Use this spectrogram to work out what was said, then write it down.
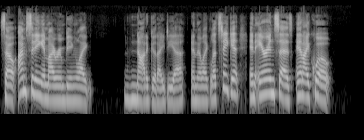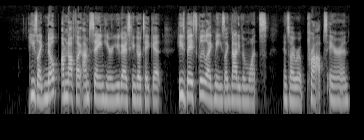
So I'm sitting in my room being like, "Not a good idea." And they're like, "Let's take it." And Aaron says, and I quote, he's like, "Nope, I'm not. I'm staying here. You guys can go take it." He's basically like me. He's like, "Not even once." And so I wrote, "Props, Aaron.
